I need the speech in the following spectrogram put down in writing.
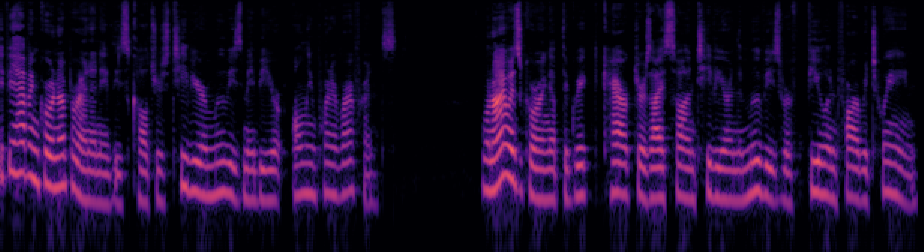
If you haven't grown up around any of these cultures, TV or movies may be your only point of reference. When I was growing up, the Greek characters I saw on TV or in the movies were few and far between.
